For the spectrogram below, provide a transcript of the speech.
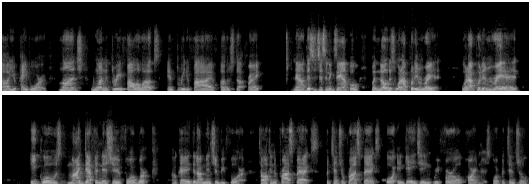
uh, your paperwork lunch, one to three follow-ups, and three to five other stuff, right? Now, this is just an example, but notice what I put in red. What I put in red equals my definition for work, okay, that I mentioned before. Talking to prospects, potential prospects, or engaging referral partners or potential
